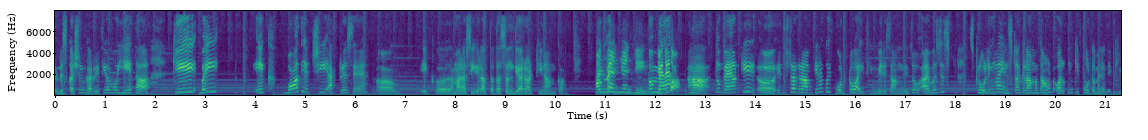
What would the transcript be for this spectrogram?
डिस्कशन कर रही थी और वो ये था कि भाई एक बहुत ही अच्छी एक्ट्रेस है एक हमारा सीरियल आता था संध्या राठी नाम का। हाँ तो मैं- हाँ जी हाँ जी तो मैं- हाँ तो मैं उनकी इंस्टाग्राम की ना कोई फ़ोटो आई थी मेरे सामने। तो I was just scrolling my Instagram account और उनकी फ़ोटो मैंने देखी।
